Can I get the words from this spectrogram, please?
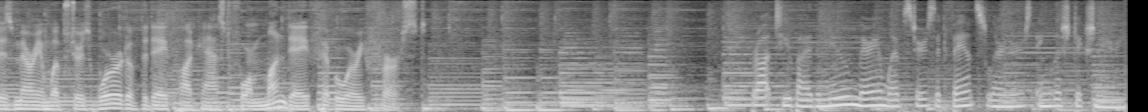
is Merriam Webster's Word of the Day podcast for Monday, February 1st. Brought to you by the new Merriam Webster's Advanced Learners English Dictionary,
